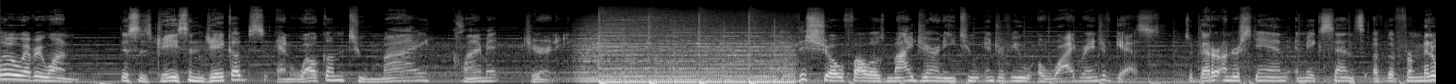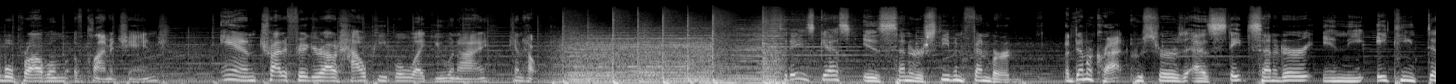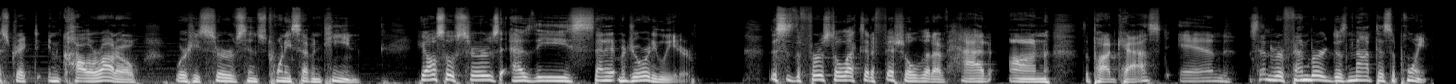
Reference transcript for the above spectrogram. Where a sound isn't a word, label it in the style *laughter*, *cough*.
Hello, everyone. This is Jason Jacobs, and welcome to My Climate Journey. This show follows my journey to interview a wide range of guests to better understand and make sense of the formidable problem of climate change and try to figure out how people like you and I can help. Today's guest is Senator Stephen Fenberg, a Democrat who serves as state senator in the 18th district in Colorado, where he served since 2017. He also serves as the Senate Majority Leader. This is the first elected official that I've had on the podcast, and Senator Fenberg does not disappoint.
